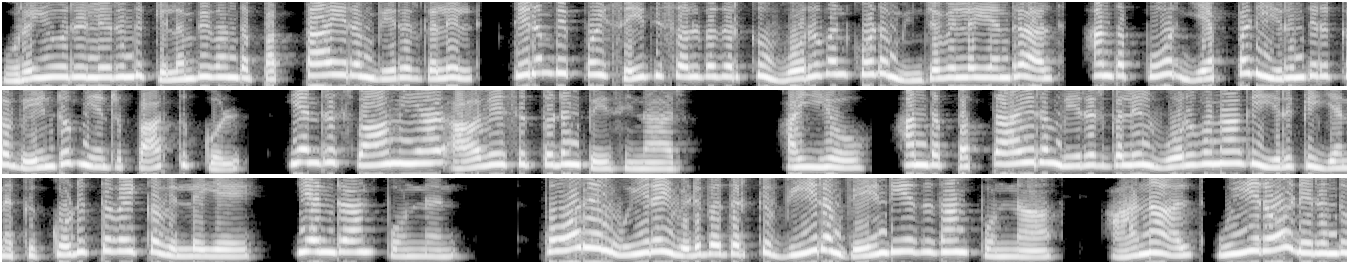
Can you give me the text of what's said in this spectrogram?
உறையூரிலிருந்து கிளம்பி வந்த பத்தாயிரம் வீரர்களில் திரும்பி போய் செய்தி சொல்வதற்கு ஒருவன் கூட மிஞ்சவில்லை என்றால் அந்த போர் எப்படி இருந்திருக்க வேண்டும் என்று பார்த்துக்கொள் என்று சுவாமியார் ஆவேசத்துடன் பேசினார். ஐயோ அந்த பத்தாயிரம் வீரர்களில் ஒருவனாக இருக்க எனக்கு கொடுத்து வைக்கவில்லையே என்றான் பொன்னன். போரில் உயிரை விடுவதற்கு வீரம் வேண்டியதுதான் பொன்னா. ஆனால் உயிரோடிருந்து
